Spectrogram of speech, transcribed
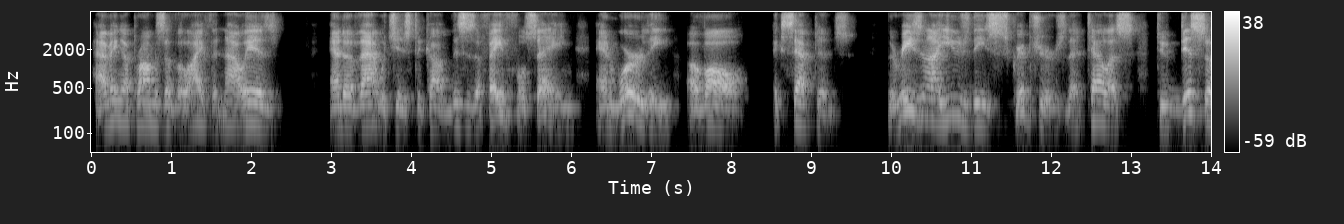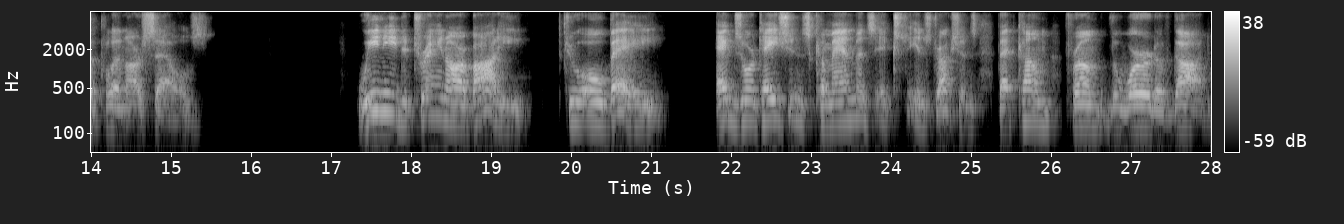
Having a promise of the life that now is and of that which is to come. This is a faithful saying and worthy of all acceptance. The reason I use these scriptures that tell us to discipline ourselves, we need to train our body to obey exhortations, commandments, instructions that come from the Word of God.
